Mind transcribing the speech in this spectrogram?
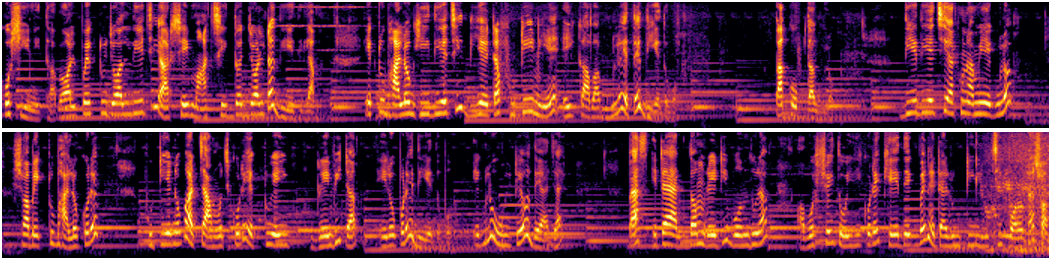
কষিয়ে নিতে হবে। অল্প একটু জল দিয়েছি আর সেই মাছ সিদ্ধর জলটা দিয়ে দিলাম। একটু ভালো ঘি দিয়েছি, দিয়ে এটা ফুটিয়ে নিয়ে এই কাবাবগুলো এতে দিয়ে দেবো বা কোপ্তাগুলো। দিয়ে দিয়েছি এখন আমি এগুলো সব একটু ভালো করে ফুটিয়ে নেব আর চামচ করে একটু এই গ্রেভিটা এর ওপরে দিয়ে দেবো। এগুলো উল্টেও দেয়া যায়। ব্যাস, এটা একদম রেডি বন্ধুরা। অবশ্যই তৈরি করে খেয়ে দেখবেন, এটা রুটি, লুচি, পরোটা সব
